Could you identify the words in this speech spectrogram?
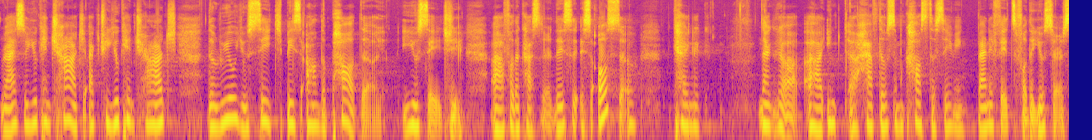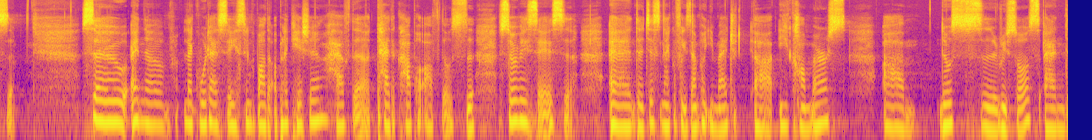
right? So you can charge, actually you can charge the real usage based on the pod usage uh, for the customer. This is also kind of like uh, uh, uh, have those some cost saving benefits for the users. So, and uh, like what I say, think about the application, have the tight couple of those uh, services. And just like, for example, imagine uh, e-commerce, um, those resource and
